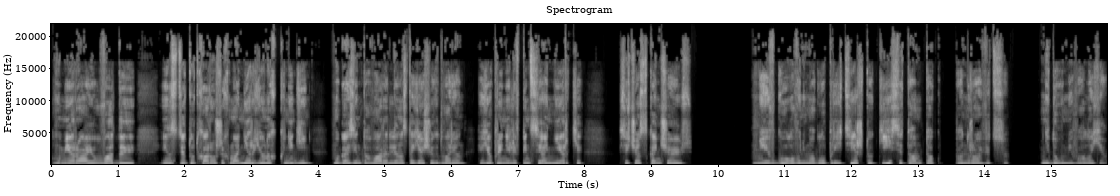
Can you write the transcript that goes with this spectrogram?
«Умираю! Воды! Институт хороших манер юных княгинь. Магазин товары для настоящих дворян. Ее приняли в пенсионерки. Сейчас скончаюсь». Мне и в голову не могло прийти, что Кисе там так понравится», — недоумевала я.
